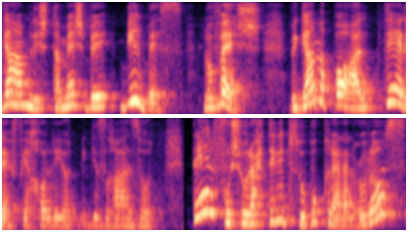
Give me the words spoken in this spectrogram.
גם להשתמש בבילבס, לובש, וגם הפועל טרף יכול להיות בגזרה הזאת. תערפו שו רח תלבסו בוקרה ללעורוס?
